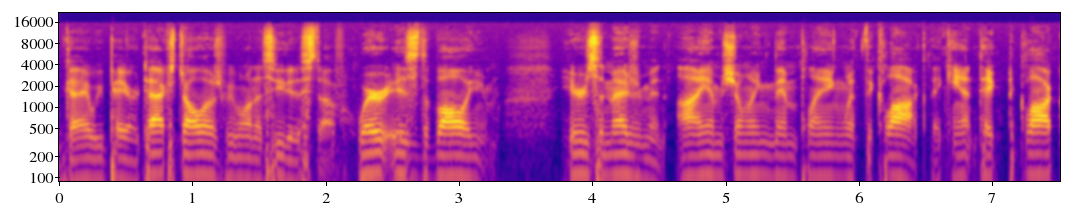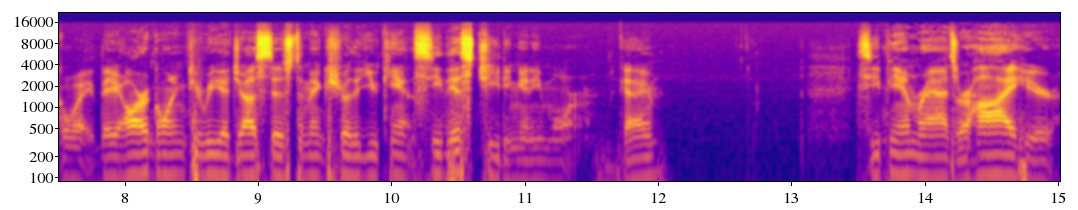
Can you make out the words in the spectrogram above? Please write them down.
Okay, we pay our tax dollars. We want to see this stuff. Where is the volume? Here's the measurement. I am showing them playing with the clock. They can't take the clock away. They are going to readjust this to make sure that you can't see this cheating anymore. Okay? CPM rads are high here.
